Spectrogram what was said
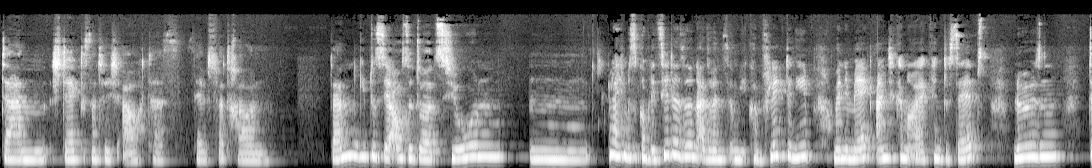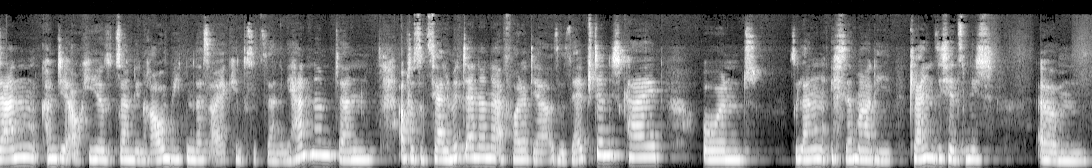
dann stärkt es natürlich auch das Selbstvertrauen. Dann gibt es ja auch Situationen, mh, vielleicht ein bisschen komplizierter sind, also wenn es irgendwie Konflikte gibt und wenn ihr merkt, eigentlich kann euer Kind das selbst lösen, dann könnt ihr auch hier sozusagen den Raum bieten, dass euer Kind das sozusagen in die Hand nimmt. Dann auch das soziale Miteinander erfordert ja also Selbstständigkeit und solange, ich sag mal, die Kleinen sich jetzt nicht ähm,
